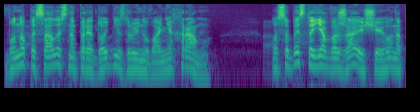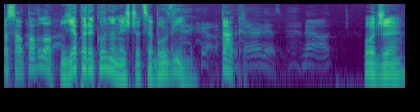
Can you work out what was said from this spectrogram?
Воно писалось напередодні зруйнування храму. Особисто я вважаю, що його написав Павло. я переконаний, що це був він. Так, Отже,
